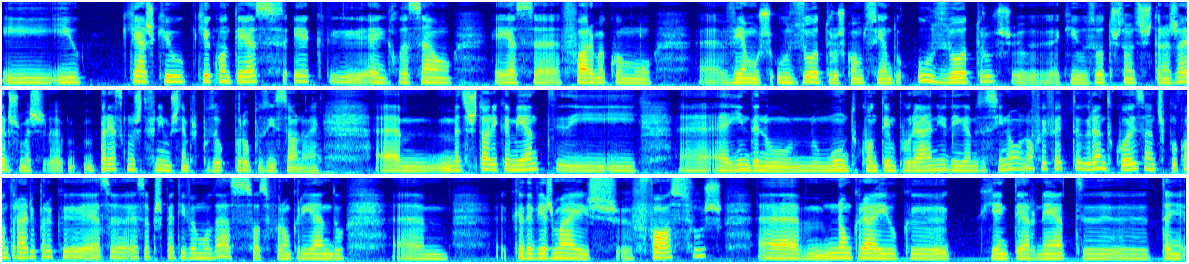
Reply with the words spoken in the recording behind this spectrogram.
E, e o que acho que o que acontece é que, em relação a essa forma como vemos os outros como sendo os outros, uh, aqui os outros são os estrangeiros, mas uh, parece que nos definimos sempre por, oposição, não é? mas historicamente e, e ainda no, no, mundo contemporâneo, digamos assim, não, não foi feita grande coisa, antes pelo contrário, para que essa, essa perspectiva mudasse. Só se foram criando. Um, cada vez mais fossos. não creio que, que a internet tem,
